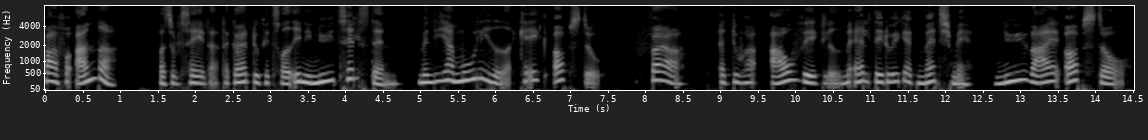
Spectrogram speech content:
fra at få andre resultater, der gør, at du kan træde ind i nye tilstande. Men de her muligheder kan ikke opstå, før at du har afviklet med alt det, du ikke er et match med. Nye veje opstår,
